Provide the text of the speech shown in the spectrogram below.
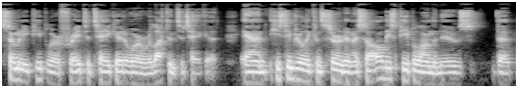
so many people are afraid to take it or reluctant to take it. And he seemed really concerned. And I saw all these people on the news that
